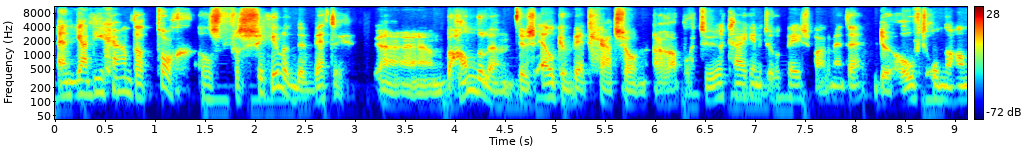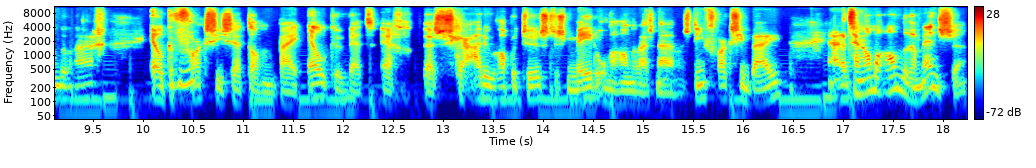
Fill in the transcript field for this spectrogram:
En ja, die gaan dat toch als verschillende wetten uh, behandelen. Dus elke wet gaat zo'n rapporteur krijgen in het Europese parlement, hè? de hoofdonderhandelaar. Elke mhm. fractie zet dan bij elke wet er uh, schaduwrapporteurs, dus mede-onderhandelaars namens die fractie bij. Ja, dat zijn allemaal andere mensen.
